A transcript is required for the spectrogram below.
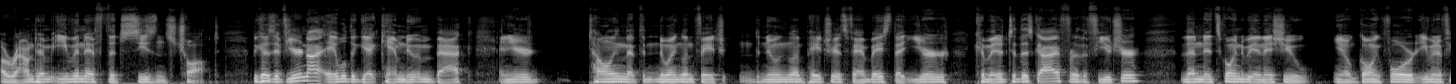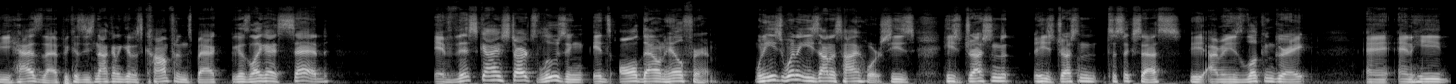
around him, even if the season's chalked. Because if you're not able to get Cam Newton back and you're telling that the New England Patri- the New England Patriots fan base that you're committed to this guy for the future, then it's going to be an issue, you know, going forward even if he has that because he's not going to get his confidence back because like I said, if this guy starts losing, it's all downhill for him. When he's winning, he's on his high horse. He's he's dressing he's dressing to success. He I mean he's looking great and and he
